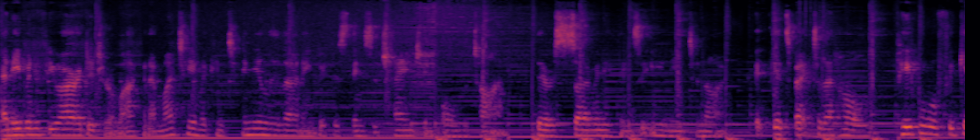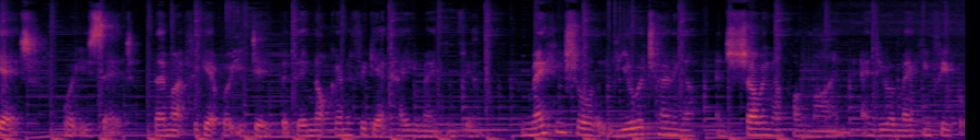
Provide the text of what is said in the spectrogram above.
and even if you are a digital marketer, my team are continually learning because things are changing all the time. There are so many things that you need to know. It gets back to that whole people will forget what you said. They might forget what you did, but they're not going to forget how you made them feel. Making sure that you are turning up and showing up online and you are making people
